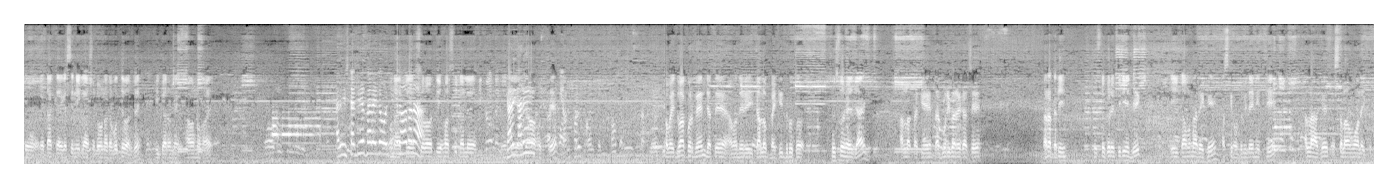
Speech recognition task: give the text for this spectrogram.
তো এটা ডাক্তারের কাছে নিলে আসলে ওনারা বলতে পারবে কি কারণে খাওয়ানো হয়। হসপিটালে সবাই দোয়া করবেন যাতে আমাদের এই চালক ভাইটি দ্রুত সুস্থ হয়ে যায়। আল্লাহ তাকে তার পরিবারের কাছে তাড়াতাড়ি সুস্থ করে ফিরিয়ে দিক। এই কামনা রেখে আজকের মতো বিদায় নিচ্ছি। আল্লাহ হাফেজ। আসসালামু আলাইকুম।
